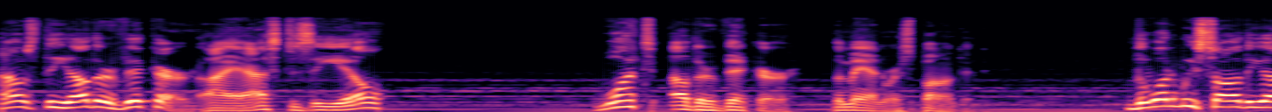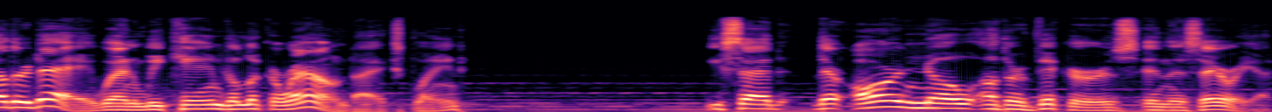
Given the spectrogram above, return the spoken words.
"'How's the other vicar?' I asked. Is he ill?' "'What other vicar?' the man responded. "'The one we saw the other day when we came to look around,' I explained. He said, "'There are no other vicars in this area.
